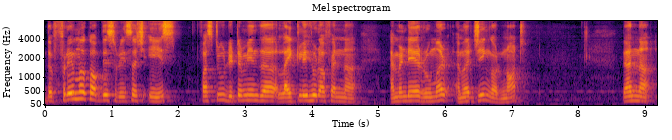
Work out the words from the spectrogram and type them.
the framework of this research is first to determine the likelihood of an uh, M&A rumor emerging or not. Then uh,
